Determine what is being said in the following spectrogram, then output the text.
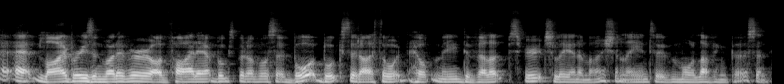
at libraries and whatever. I've hired out books, but I've also bought books that I thought helped me develop spiritually and emotionally into a more loving person.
